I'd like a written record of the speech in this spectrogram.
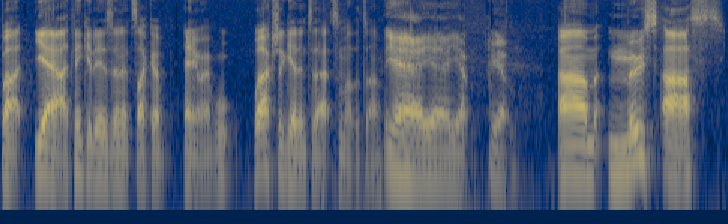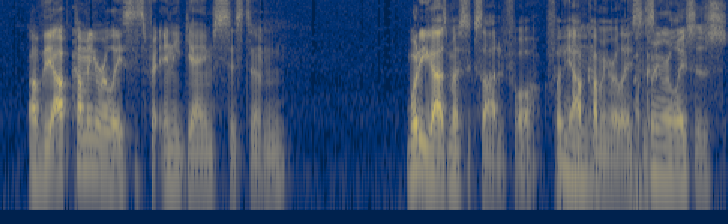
but yeah, I think it is, and it's like a. Anyway, we'll, we'll actually get into that some other time. Yeah. Yeah. Yep. Yep. Um, Moose asked of the upcoming releases for any game system. What are you guys most excited for for the Mm, upcoming releases? Upcoming releases.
